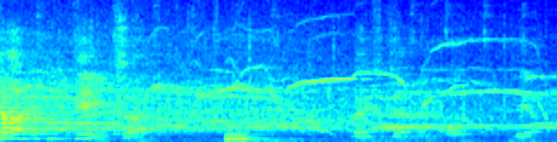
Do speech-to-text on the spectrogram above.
time indeed, sir. Ladies and gentlemen of here.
